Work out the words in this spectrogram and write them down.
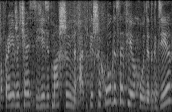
По проезжей части ездят машины, а пешеходы, София, ходят где?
